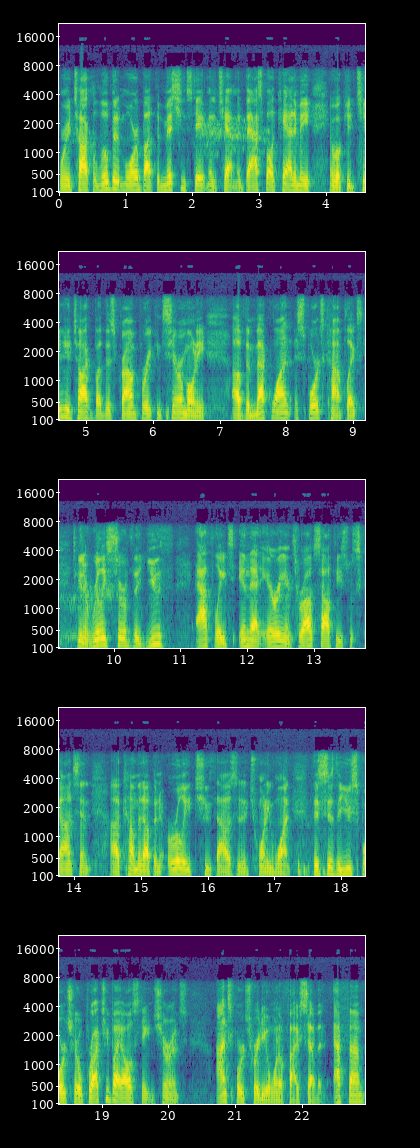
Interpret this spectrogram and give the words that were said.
We're going to talk a little bit more about the mission statement of Chapman Basketball Academy, and we'll continue to talk about this groundbreaking ceremony of the Mequon Sports Complex. It's going to really serve the youth athletes in that area and throughout southeast Wisconsin uh, coming up in early 2021. This is the Youth Sports Show brought to you by Allstate Insurance on Sports Radio 1057 FM,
